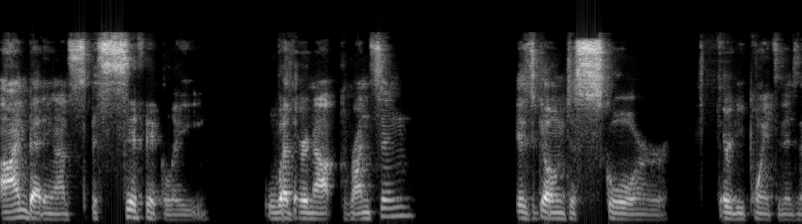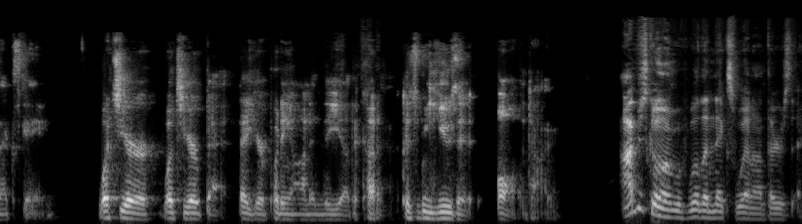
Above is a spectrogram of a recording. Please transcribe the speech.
I'm betting on specifically whether or not Brunson is going to score 30 points in his next game. What's your what's your bet that you're putting on in the uh, the cut because we use it all the time. I'm just going with will the Knicks win on Thursday.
